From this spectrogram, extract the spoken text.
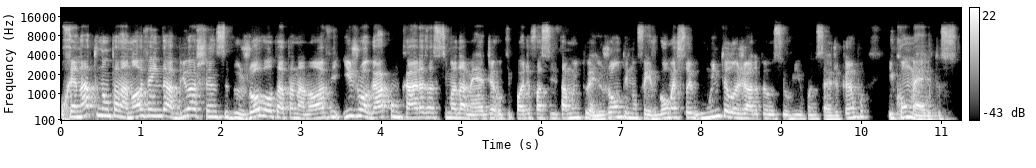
o Renato não está na 9 ainda abriu a chance do Jô voltar a tá na 9 e jogar com caras acima da média, o que pode facilitar muito ele. O Jô ontem não fez gol, mas foi muito elogiado pelo Silvinho quando saiu de campo e com méritos.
